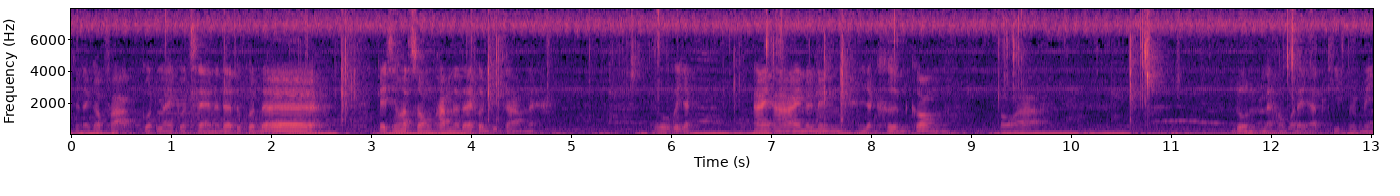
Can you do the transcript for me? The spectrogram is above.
จะได้ก็ฝากกดไลค์กดแชร์นะเด้ทุกคนเด้อใกล้ชิฮอตสองพันนะได้คนติดตามนะโอ้ก็อยากอายอายๆหนิดนึงอยากเขินกล้อง เพราะว่าดนแล้วเขาบ่ได้อัดคลิปแบบนี้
